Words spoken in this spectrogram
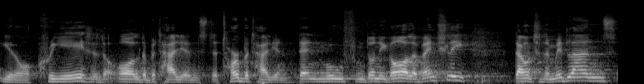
you know, created all the battalions. The 3rd Battalion then moved from Donegal eventually down to the Midlands,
